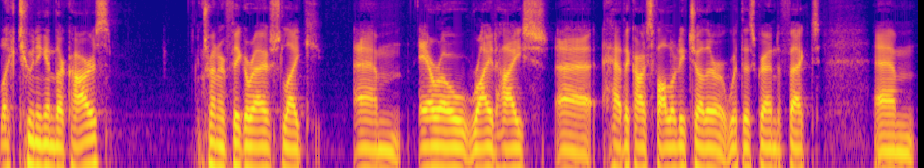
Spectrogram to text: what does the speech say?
like tuning in their cars trying to figure out like um, aero, ride height, uh, how the cars followed each other with this ground effect. Um,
